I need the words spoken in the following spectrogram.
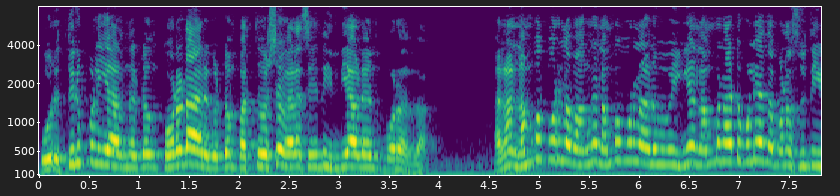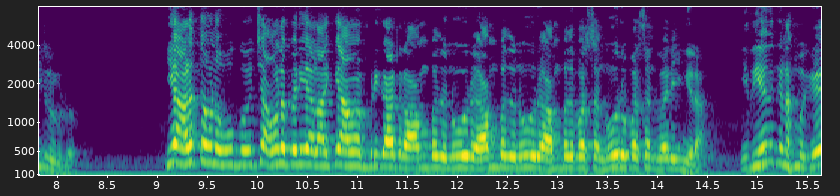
ஒரு திருப்பலியாக இருந்துட்டும் கொரடா இருக்கட்டும் பத்து வருஷம் வேலை செய்து இந்தியாவிலேருந்து போகிறது தான் அதனால் நம்ம பொருளை வாங்க நம்ம பொருளை அனுபவிங்க நம்ம நாட்டுக்குள்ளேயே அந்த பணம் சுற்றிக்கிட்டு இருக்கட்டும். ஏன் அடுத்தவனை ஊக்குவிச்சு அவனை பெரிய ஆளாக்கி அவன் இப்படி காட்டுறான் ஐம்பது நூறு ஐம்பது நூறு ஐம்பது பர்சன்ட் நூறு பர்சன்ட் வரிங்கிறான். இது எதுக்கு நமக்கு?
